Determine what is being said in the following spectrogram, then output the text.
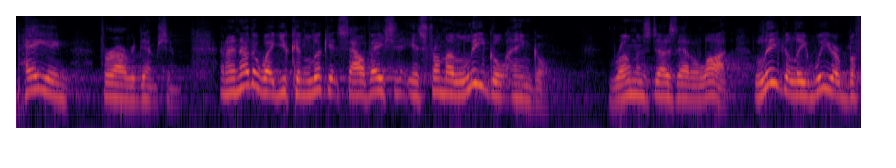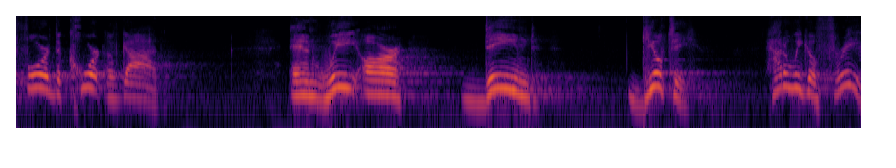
paying for our redemption. And another way you can look at salvation is from a legal angle. Romans does that a lot. Legally, we are before the court of God, and we are deemed guilty. How do we go free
